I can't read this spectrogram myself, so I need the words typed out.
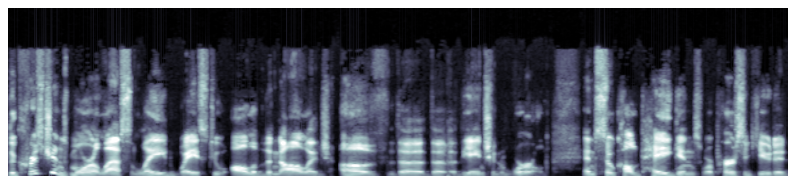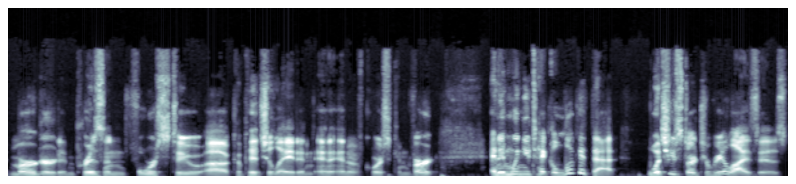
the Christians more or less laid waste to all of the knowledge of the, the, the ancient world. And so called pagans were persecuted, murdered, imprisoned, forced to uh, capitulate, and, and, and, of course, convert. And then when you take a look at that, what you start to realize is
